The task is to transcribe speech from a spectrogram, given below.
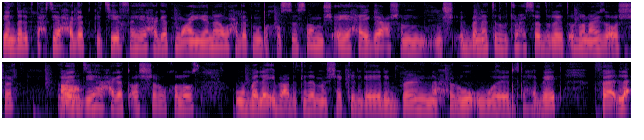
يندرج تحتها حاجات كتير فهي حاجات معينة وحاجات متخصصة مش أي حاجة عشان مش البنات اللي بتروح الصيدلية تقول له أنا عايزة أقشر. آه. فيديها حاجة تقشر وخلاص وبلاقي بعد كده مشاكل جاية لي burn حروق والتهابات. فلأ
